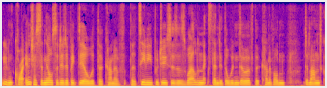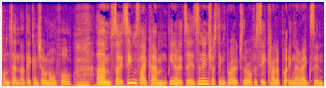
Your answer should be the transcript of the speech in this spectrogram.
you know, quite interesting. They also did a big deal with the kind of the TV producers as well, and extended the window of the kind of on-demand content that they can show on all 4 Mm-hmm. Um, so it seems like um, you know it's it's an interesting approach. They're obviously kind of putting their eggs in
